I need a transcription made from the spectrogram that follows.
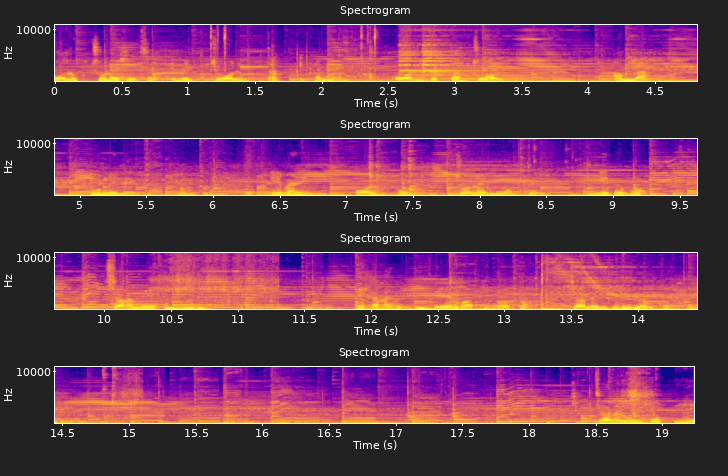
বলক চলে এসেছে। এবার জলটা এখানে অর্ধেকটা জল আমরা তুলে নেব। এবার অল্প জলের মধ্যে দিয়ে দেবো চালের গুঁড়ি। এখানে আমি দেড় বাটির মতো চালের গুঁড়ি ব্যবহার করব। চালের গুঁড়িটা দিয়ে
